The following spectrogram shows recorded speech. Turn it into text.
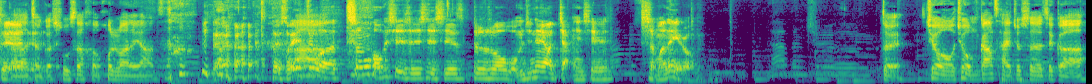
对呃，整个宿舍很混乱的样子。对，所以这啊个生活气息气息，就是说我们今天要讲一些什么内容？对，就就我们刚才就是这个，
